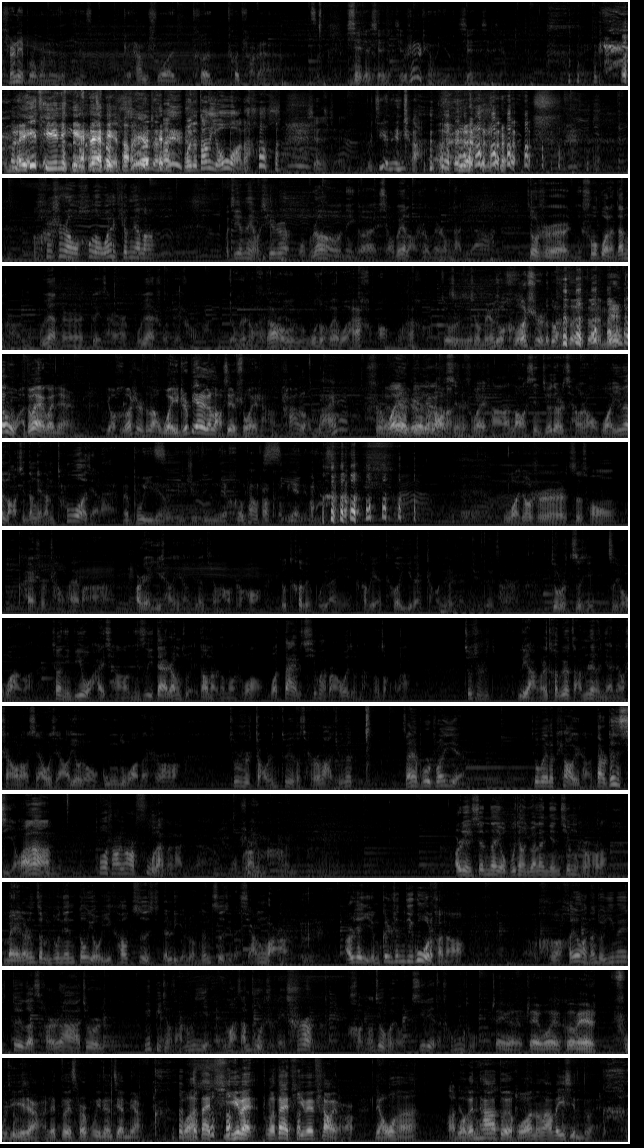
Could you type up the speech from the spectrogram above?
其实那波观众有意思，给他们说特特挑战自己，谢谢谢谢谢谢不是挺有意思。谢谢谢谢。没提你这里头。哎我就当有我的，谢谢谢谢。不是接您场，啊，是啊，我后头我也听见了。我记得那会儿，其实我不知道那个小贝老师有没有这种感觉啊，就是你说惯了单口，你就不愿跟人对词儿，不愿说对口了，有没有这种感觉？倒无所谓，我还好，我还好，就是就就是没人有合合适的段，对对，没人跟我对，关键是有合适的段，我一直憋着跟老信说一场，他老来呀，是，我也是憋着跟老信说一场，老信绝对是抢手货，因为老信能给咱们拖起来。哎，不一定，这这这你合不上范儿可别扭。我就是自从开始唱快板，嗯而且一场一场觉得挺好之后，就特别不愿意，特别特意的找一个人去对词儿，就是自己自由惯了。像你比我还强，你自己带着张嘴到哪儿都能说，我带着七块板我也就哪儿都走了。就是两个人，特别是咱们这个年龄，上有老下有小，又有工作的时候，就是找人对个词儿吧，觉得咱也不是专业，就为了票一场，但是真喜欢啊，嗯多多少少有点负担的感觉，我不知道挺麻烦的。而且现在又不像原来年轻时候了，每个人这么多年都有一套自己的理论跟自己的想法，而且已经根深蒂固了，可能，可很有可能就因为对个词儿啊，就是因为毕竟咱们是业余嘛，咱不指这吃，可能就会有激烈的冲突。这个这我给各位普及一下，这对词儿不一定见面儿。我再提一位，我再提一位票友了无痕，啊，我跟他对活能拿微信对，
